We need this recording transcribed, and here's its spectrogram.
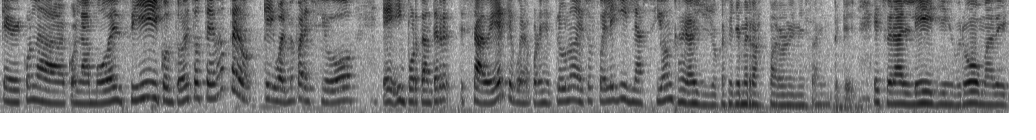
que ver con la, con la moda en sí y con todos estos temas, pero que igual me pareció eh, importante saber que, bueno, por ejemplo, uno de esos fue legislación, que ay, yo casi que me rasparon en esa gente, que eso era leyes, broma, de,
